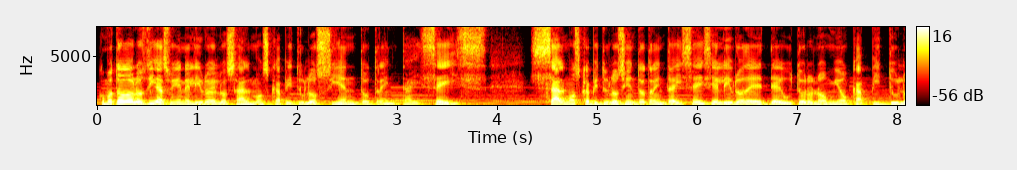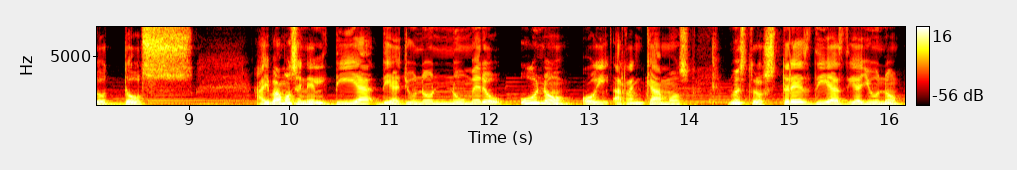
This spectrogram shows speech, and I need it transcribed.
como todos los días, hoy en el libro de los Salmos capítulo 136. Salmos capítulo 136 y el libro de Deuteronomio capítulo 2. Ahí vamos en el día de ayuno número 1. Hoy arrancamos nuestros tres días de ayuno.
